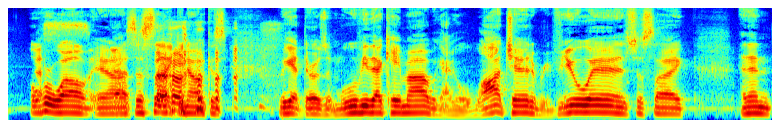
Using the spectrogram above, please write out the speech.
Overwhelmed. Yeah, know, it's just like you know because we get there was a movie that came out. We got to go watch it and review it. It's just like, and then.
